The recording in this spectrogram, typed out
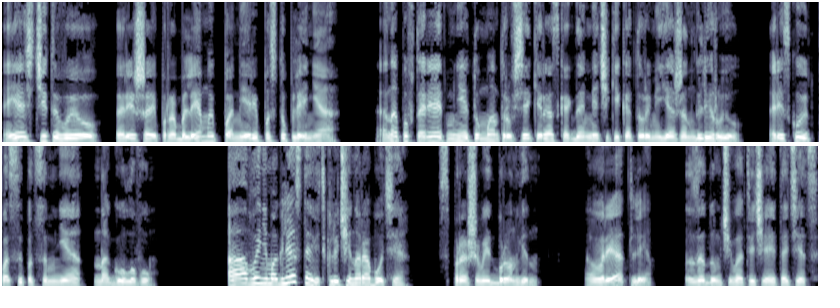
Я считываю «решай проблемы по мере поступления». Она повторяет мне эту мантру всякий раз, когда мячики, которыми я жонглирую, рискуют посыпаться мне на голову. «А вы не могли оставить ключи на работе?» — спрашивает Бронвин. «Вряд ли», — задумчиво отвечает отец.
